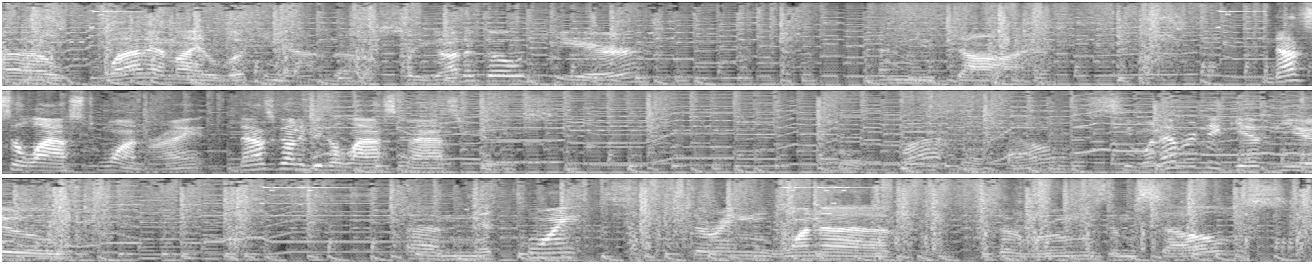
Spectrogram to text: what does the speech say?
Uh, what am I looking at though? So you gotta go here, and you die. And that's the last one, right? That's gonna be the last mask piece. What the hell? See, whenever they give you a midpoint during one of the rooms themselves,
